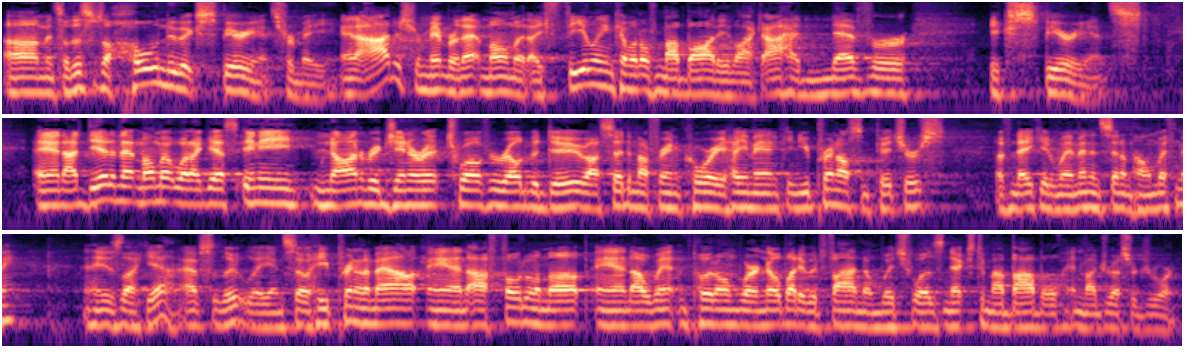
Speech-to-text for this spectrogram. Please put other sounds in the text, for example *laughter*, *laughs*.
Um, and so this was a whole new experience for me. And I just remember that moment, a feeling coming over my body like I had never experienced. And I did in that moment what I guess any non regenerate 12 year old would do. I said to my friend Corey, hey man, can you print off some pictures of naked women and send them home with me? And he was like, yeah, absolutely. And so he printed them out and I folded them up and I went and put them where nobody would find them, which was next to my Bible in my dresser drawer.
